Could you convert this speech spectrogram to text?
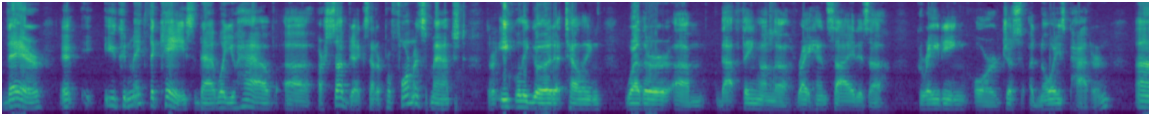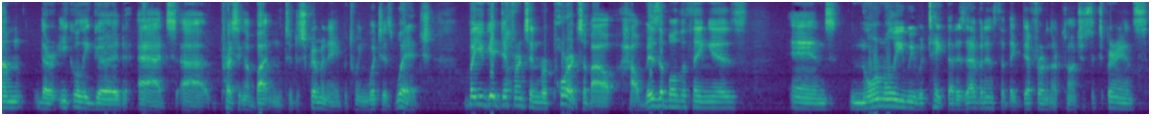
there, it, you can make the case that what you have uh, are subjects that are performance matched. They're equally good at telling whether um, that thing on the right-hand side is a grating or just a noise pattern. Um, they're equally good at uh, pressing a button to discriminate between which is which, but you get difference in reports about how visible the thing is, and normally we would take that as evidence that they differ in their conscious experience.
